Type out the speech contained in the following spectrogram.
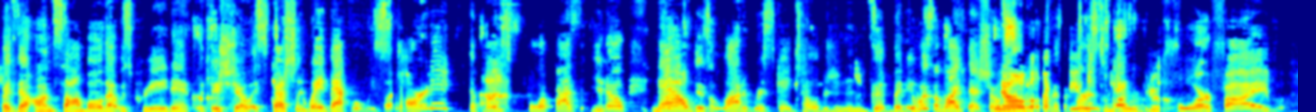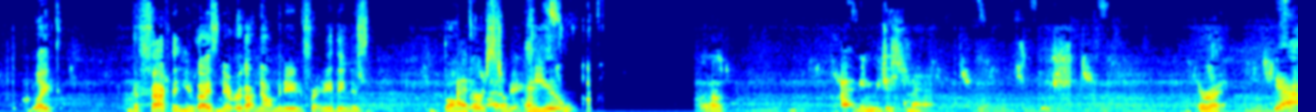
But the ensemble that was created with this show, especially way back when we started, the first four, five, you know, now there's a lot of risque television and good, but it wasn't like that. Show No, but like the first seasons one through four, five, like the fact that you guys never got nominated for anything is bonkers to me. And you? Why not? I mean, we just met. You're right. Yeah,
